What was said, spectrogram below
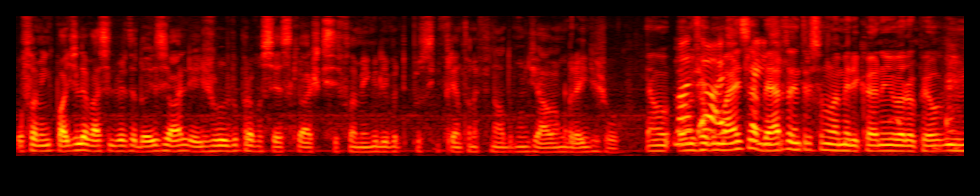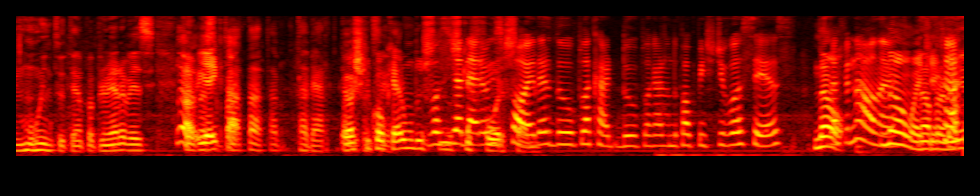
O Flamengo pode levar essa Libertadores e olha, juro pra vocês que eu acho que se Flamengo e Liverpool se enfrentam na final do Mundial é um grande jogo. É o, é Mas o eu jogo acho mais que a gente- aberto entre o sul-americano e o europeu em muito tempo. A primeira vez que Não, e aí que tá. tá, tá, tá aberto. Eu acho que acontecer. qualquer um dos, Vocês já que deram for, um spoiler do placar, do placar não, do palpite de vocês Não, na final, né? não, é Não, que pra mim,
